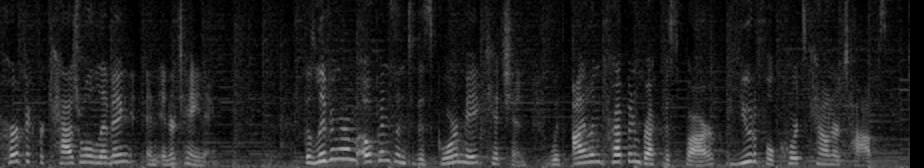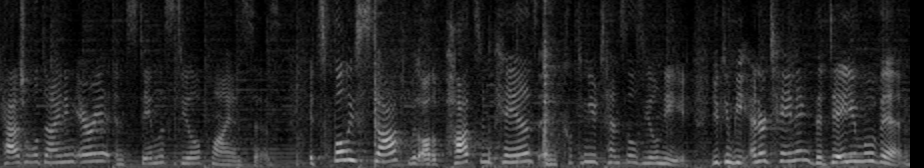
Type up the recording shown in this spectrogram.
perfect for casual living and entertaining. The living room opens into this gourmet kitchen with island prep and breakfast bar, beautiful quartz countertops, casual dining area, and stainless steel appliances. It's fully stocked with all the pots and pans and cooking utensils you'll need. You can be entertaining the day you move in.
